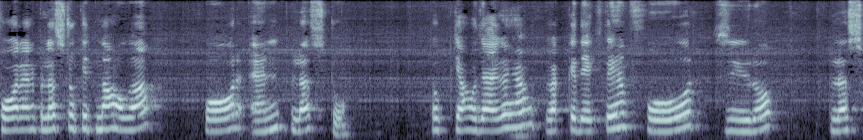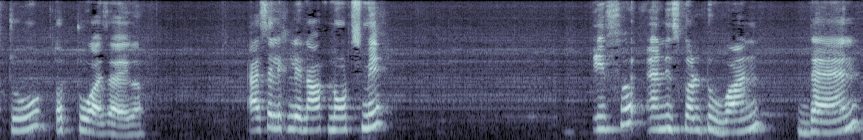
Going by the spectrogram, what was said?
4n plus two कितना होगा? 4n प्लस टू तो क्या हो जाएगा यहाँ? रख के देखते हैं. फोर ज़ीरो प्लस टू तो टू आ जाएगा. ऐसे लिख लेना आप नोट्स में. If n is equal to 1 then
